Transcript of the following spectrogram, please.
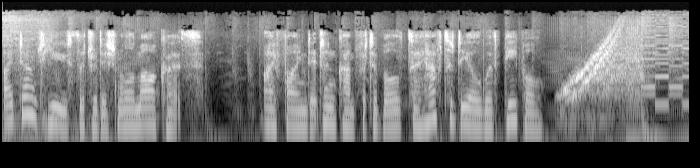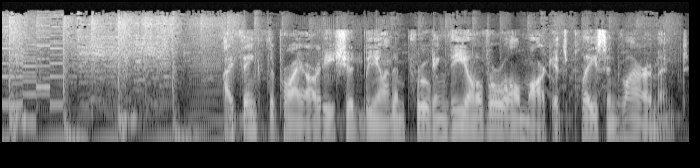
I don't use the traditional markets. I find it uncomfortable to have to deal with people. I think the priority should be on improving the overall marketplace environment.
